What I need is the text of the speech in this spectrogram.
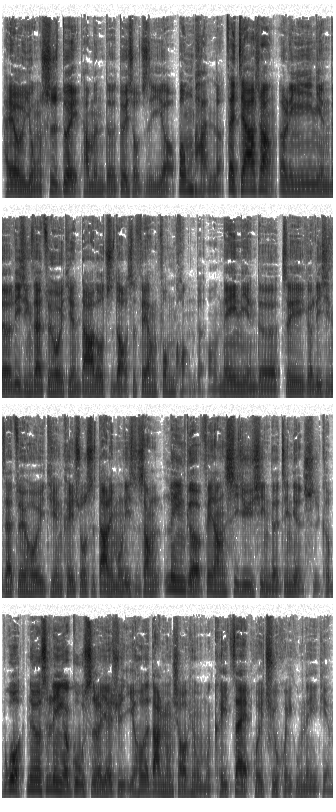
还有勇士队他们的对手之一哦崩盘了，再加上二零一一年的例行赛最后一天，大家都知道是非常疯狂的哦。那一年的这一个例行赛最后一天，可以说是大联盟历史上另一个非常戏剧性的经典时刻。不过那又是另一个故事了，也许以后的大联盟小品我们可以再回去回顾那一天。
